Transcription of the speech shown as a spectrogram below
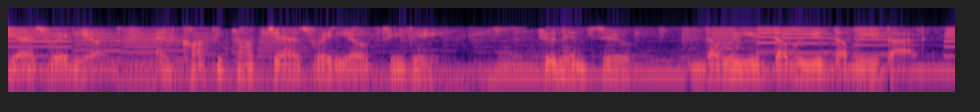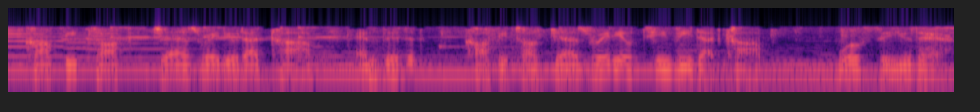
Jazz Radio and Coffee Talk Jazz Radio TV. Tune in to www.coffeetalkjazzradio.com and visit coffeetalkjazzradiotv.com. We'll see you there.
